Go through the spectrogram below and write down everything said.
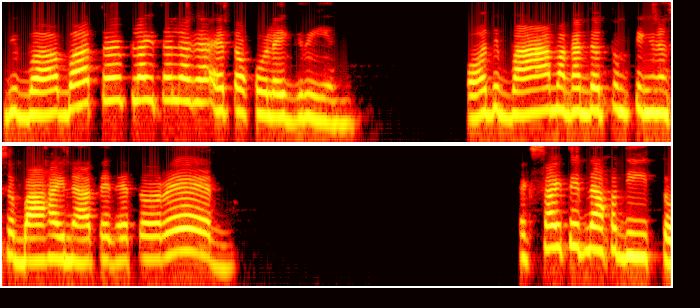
'Di ba? Butterfly talaga. Ito, kulay green. O, 'di ba? Maganda itong tingnan sa bahay natin. Ito, red. Excited na ako dito.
